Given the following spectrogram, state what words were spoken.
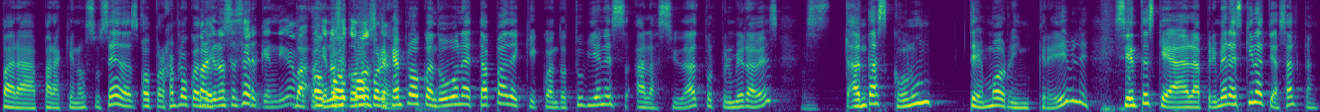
para, para que no suceda. O por ejemplo, cuando... Para que no se acerquen, digamos, para que no o, se conozcan. O por ejemplo, cuando hubo una etapa de que cuando tú vienes a la ciudad por primera vez, mm. andas con un temor increíble. Sientes que a la primera esquina te asaltan.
